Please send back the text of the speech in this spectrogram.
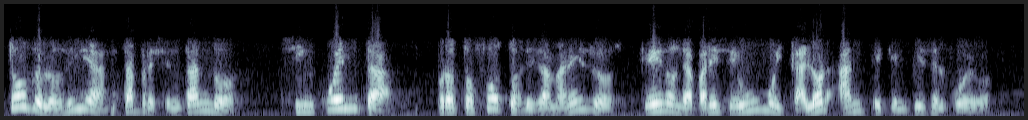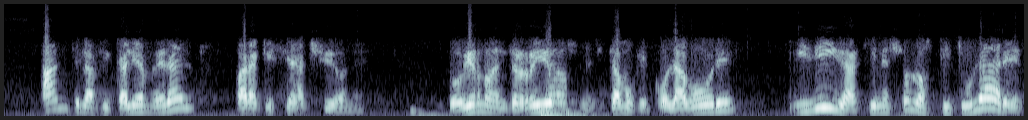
todos los días está presentando 50 protofotos, le llaman ellos, que es donde aparece humo y calor antes que empiece el fuego. Ante la Fiscalía Federal para que se accione. El gobierno de Entre Ríos necesitamos que colabore y diga quiénes son los titulares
